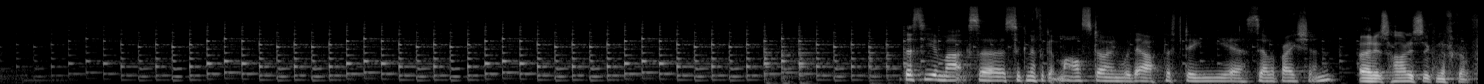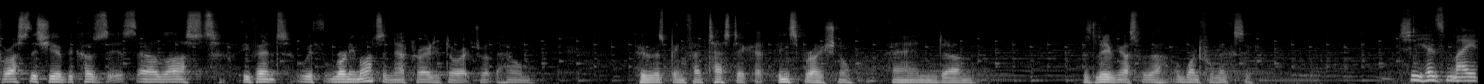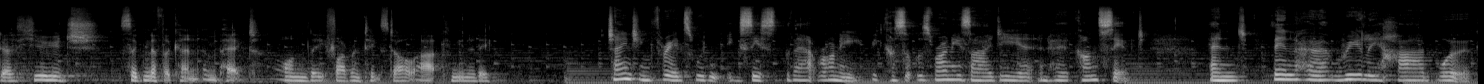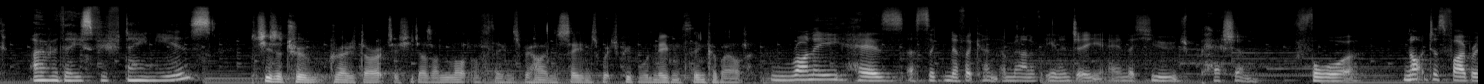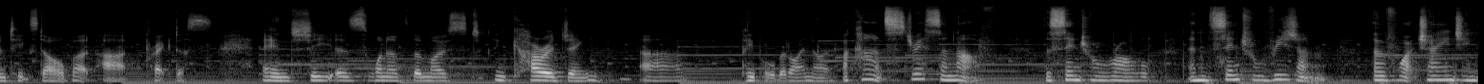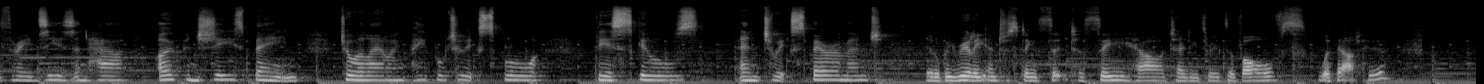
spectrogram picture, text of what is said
This year marks a significant milestone with our 15 year celebration. And it's highly significant for us this year because it's our last event with Ronnie Martin, our creative director at the helm, who has been fantastic, inspirational and um, is leaving us with a, a wonderful legacy. She has made a huge, significant impact on the fibre and textile art community. Changing Threads wouldn't exist without Ronnie because it was Ronnie's idea and her concept, and then her really hard work over these 15 years. She's a true creative director. She does a lot of things behind the scenes which people wouldn't even think about. Ronnie has a significant amount of energy and a huge passion for not just fibre and textile but art practice. And she is one of the most encouraging uh, people that I know. I can't stress enough the central role and the central vision of what Changing Threads is and how open she's been to allowing people to explore their skills and to experiment. It'll be really interesting to see how Changing Threads evolves without her.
